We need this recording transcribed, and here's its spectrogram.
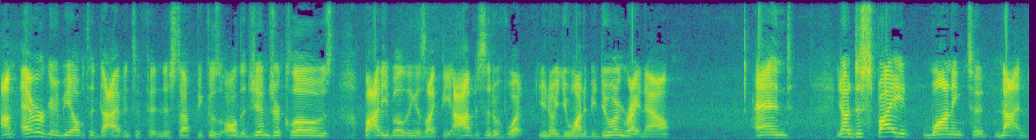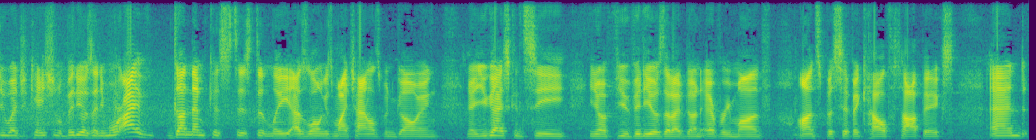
I'm ever going to be able to dive into fitness stuff because all the gyms are closed. Bodybuilding is like the opposite of what, you know, you want to be doing right now. And you know, despite wanting to not do educational videos anymore, I've done them consistently as long as my channel's been going. You know, you guys can see, you know, a few videos that I've done every month on specific health topics. And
